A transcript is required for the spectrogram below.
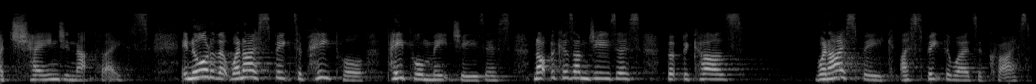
a change in that place. In order that when I speak to people, people meet Jesus, not because I'm Jesus, but because when I speak, I speak the words of Christ,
